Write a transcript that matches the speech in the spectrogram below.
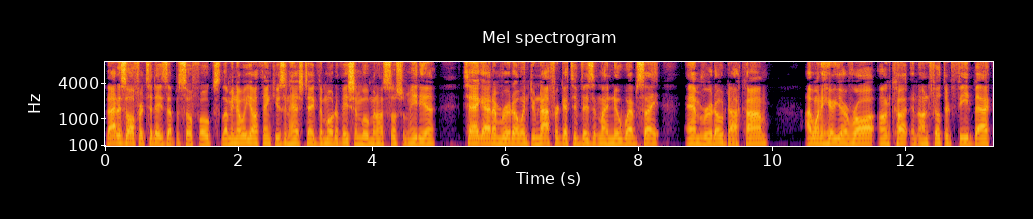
That is all for today's episode, folks. Let me know what y'all think using hashtag the motivation movement on social media. Tag at M. Rudo and do not forget to visit my new website, mrudo.com. I want to hear your raw, uncut, and unfiltered feedback.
